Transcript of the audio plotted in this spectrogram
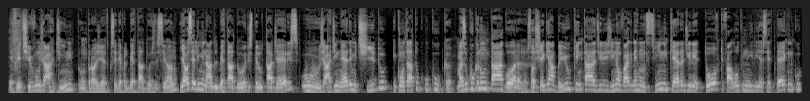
efetivam um Jardine para um projeto que seria para Libertadores esse ano. E ao ser eliminado Libertadores pelo Tajeres, o Jardine é demitido e contrata o Cuca. Mas o Cuca não tá agora, só chega em abril. Quem tá dirigindo é o Wagner Mancini, que era diretor, que falou que não iria ser técnico.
